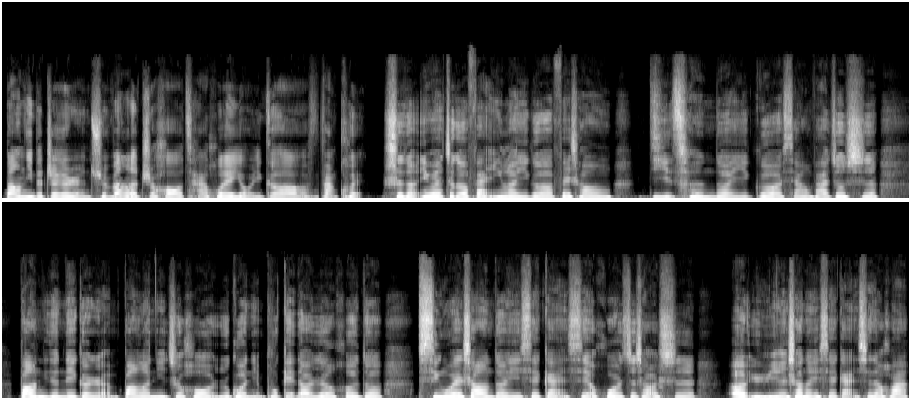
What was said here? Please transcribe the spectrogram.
帮你的这个人去问了之后才会有一个反馈。是的，因为这个反映了一个非常底层的一个想法，就是帮你的那个人帮了你之后，如果你不给到任何的行为上的一些感谢，或者至少是。呃，语言上的一些感谢的话，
